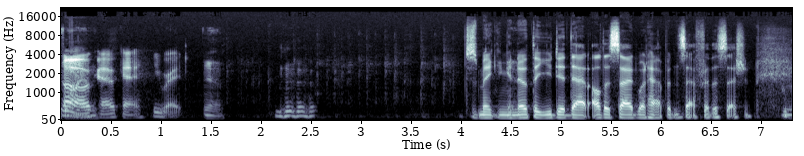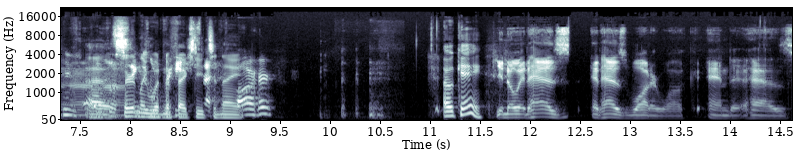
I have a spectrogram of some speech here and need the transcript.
Oh, Fine. okay, okay. You're right. Yeah. just making a note that you did that. I'll decide what happens after the session. Uh, it certainly wouldn't affect you tonight. Far. Okay, You know, it has it has water walk and it has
